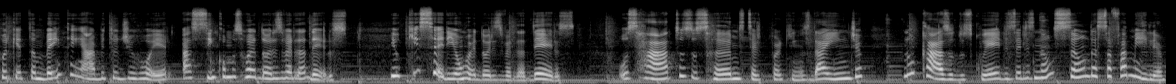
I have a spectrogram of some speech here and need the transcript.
porque também têm hábito de roer, assim como os roedores verdadeiros. E o que seriam roedores verdadeiros? Os ratos, os hamsters, porquinhos da Índia no caso dos coelhos, eles não são dessa família.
